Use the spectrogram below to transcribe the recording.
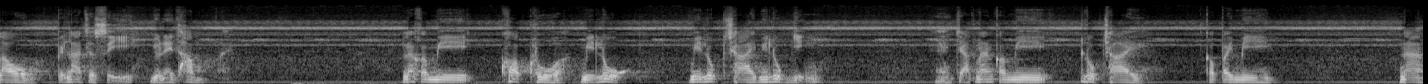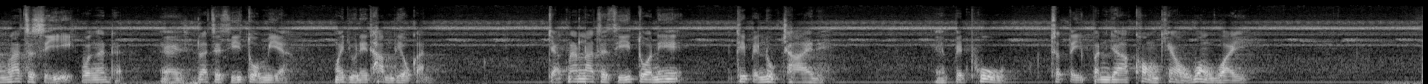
เราเป็นราชสีอยู่ในถ้ำแล้วก็มีครอบครัวมีลูก มีลูกชายมีลูกหญิง จากนั้นก็มีลูกชายก็ไปมีนางราชสีอีกว่างั้นเถอะราชสีตัวเมียมาอยู่ในถ้ำเดียวกัน จากนั้นราชสีตัวนี้ที่เป็นลูกชายเนี่ยเป็นผู้สติปัญญาคล่องแคล่วว่องไว ไป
